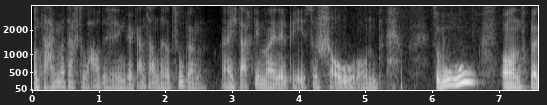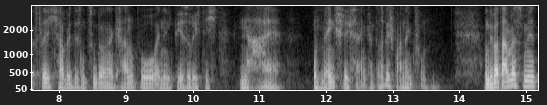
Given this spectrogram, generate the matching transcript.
Und da habe ich mir gedacht, wow, das ist irgendwie ein ganz anderer Zugang. Ja, ich dachte immer, NLP ist so Show und so wuhu. Und plötzlich habe ich diesen Zugang erkannt, wo NLP so richtig nahe und menschlich sein kann. Das habe ich spannend gefunden. Und ich war damals mit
